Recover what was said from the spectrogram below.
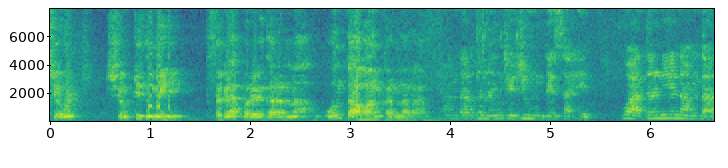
शेवट शेवटी तुम्ही सगळ्या परेडकरांना कोणतं आवाहन करणार आहात? आमदार धनंजयजी मुंडे साहेब व आदरणीय नामदार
